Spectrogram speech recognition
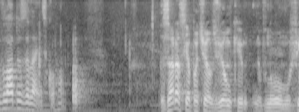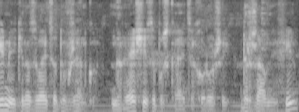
владу Зеленського? Зараз я почав зйомки в новому фільмі, який називається Довженко. Нарешті запускається хороший державний фільм,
